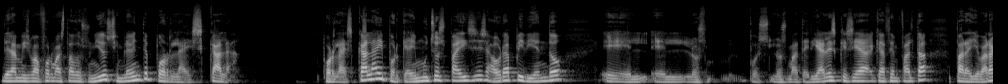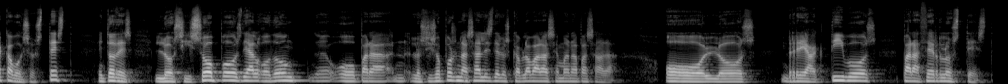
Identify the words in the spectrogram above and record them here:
de la misma forma a Estados Unidos simplemente por la escala por la escala y porque hay muchos países ahora pidiendo los, pues, los, materiales que, sea, que hacen falta para llevar a cabo esos test. Entonces, los hisopos de algodón eh, o para los hisopos nasales de los que hablaba la semana pasada o los reactivos para hacer los test.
